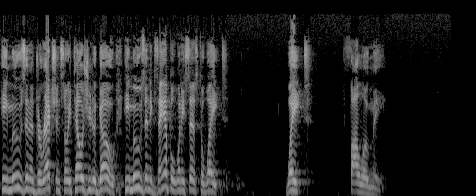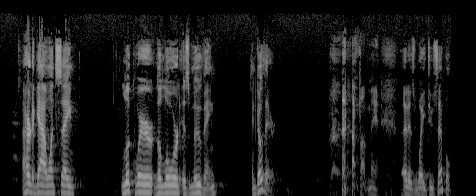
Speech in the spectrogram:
He moves in a direction, so He tells you to go. He moves an example when He says to wait. Wait, follow me. I heard a guy once say, look where the Lord is moving and go there. I thought, man, that is way too simple.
